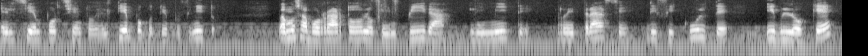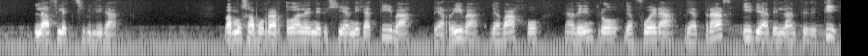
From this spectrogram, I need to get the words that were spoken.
el 100% del tiempo con tiempo infinito Vamos a borrar todo lo que impida, limite, retrase, dificulte y bloquee la flexibilidad. Vamos a borrar toda la energía negativa de arriba, de abajo, de adentro, de afuera, de atrás y de adelante de ti.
